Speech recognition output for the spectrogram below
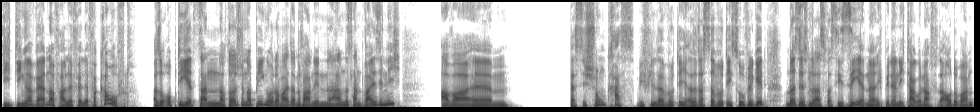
die Dinger werden auf alle Fälle verkauft. Also, ob die jetzt dann nach Deutschland abbiegen oder weiterfahren in ein anderes Land, weiß ich nicht. Aber ähm, das ist schon krass, wie viel da wirklich, also dass da wirklich so viel geht. Und das ist nur das, was ich sehe, ne? Ich bin ja nicht Tag und Nacht auf der Autobahn.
